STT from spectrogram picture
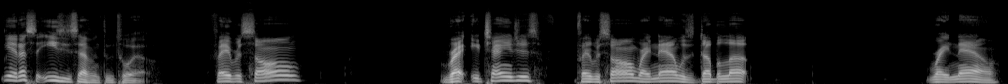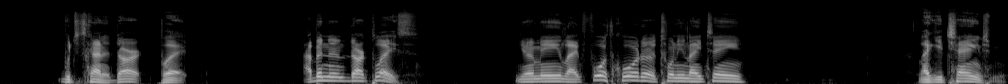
Yeah, that's the easy 7 through 12. Favorite song? Right, it changes. Favorite song right now was Double Up. Right now, which is kind of dark, but I've been in a dark place. You know what I mean? Like fourth quarter of 2019, like it changed me.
